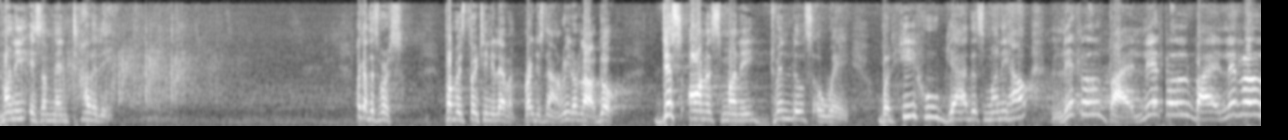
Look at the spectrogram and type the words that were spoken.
Money is a mentality. Look at this verse. Proverbs 13, 11. Write this down. Read it loud. Go. Dishonest money dwindles away. But he who gathers money, how? Little by little by little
